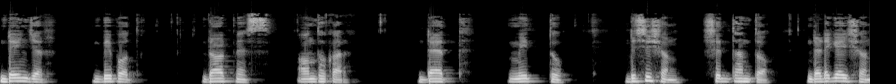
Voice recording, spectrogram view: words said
ডেঞ্জার বিপদ ডার্কনেস অন্ধকার ডেথ মৃত্যু ডিসিশন সিদ্ধান্ত ডেডিকেশন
